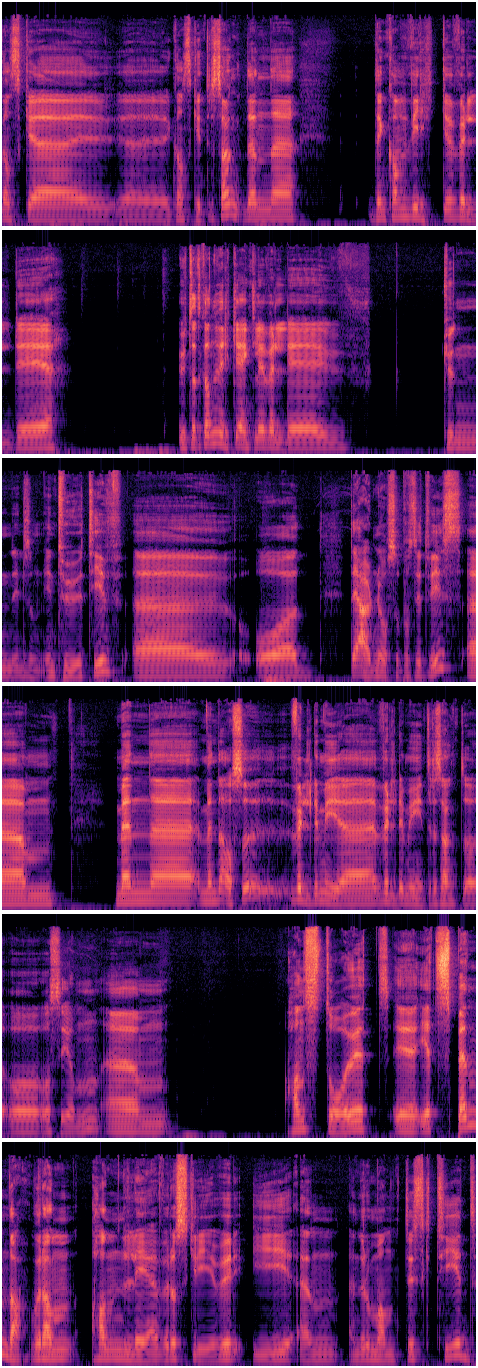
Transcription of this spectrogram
ganske uh, Ganske interessant. Den, uh, den kan virke veldig Utad kan den virke egentlig veldig kun liksom intuitiv. Uh, og det er den jo også på sitt vis. Um, men, uh, men det er også veldig mye, veldig mye interessant å, å, å si om den. Um, han står jo et, eh, i et spenn, da, hvor han, han lever og skriver i en, en romantisk tid.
